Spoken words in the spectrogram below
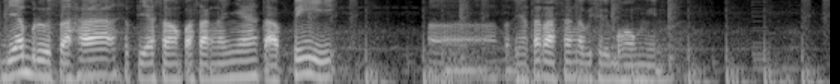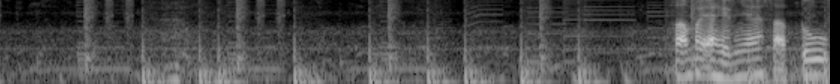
Dia berusaha setia sama pasangannya tapi uh, ternyata rasa nggak bisa dibohongin. Sampai akhirnya satu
